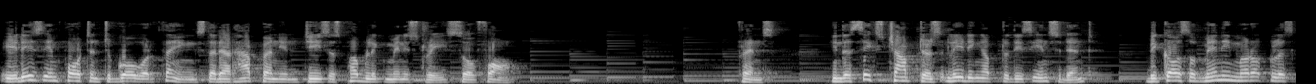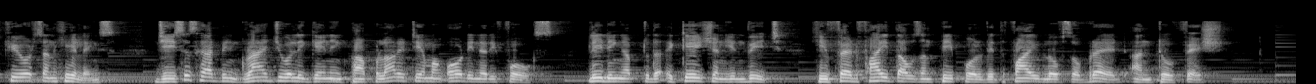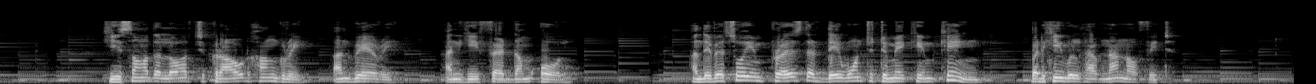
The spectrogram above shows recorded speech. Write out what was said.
it is important to go over things that had happened in Jesus' public ministry so far. Friends, in the six chapters leading up to this incident, because of many miraculous cures and healings, Jesus had been gradually gaining popularity among ordinary folks, leading up to the occasion in which he fed 5,000 people with five loaves of bread and two fish. He saw the large crowd hungry and weary, and he fed them all. And they were so impressed that they wanted to make him king, but he will have none of it.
